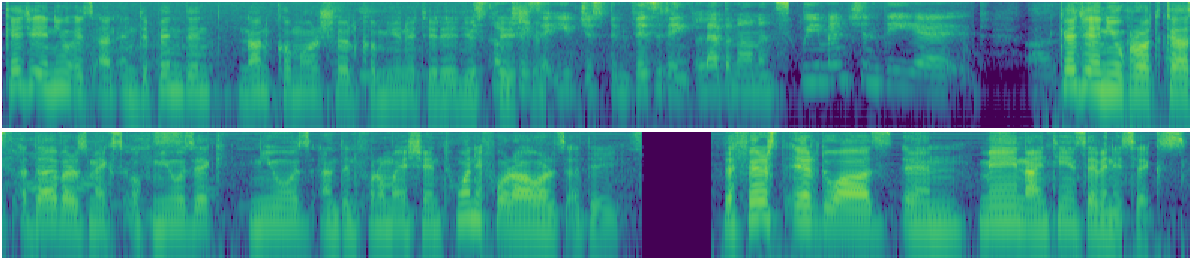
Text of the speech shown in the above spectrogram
KGNU is an independent, non-commercial community radio These countries that you've just been visiting, Lebanon and... We mentioned the... Uh, KGNU broadcasts a diverse mix of music, news, and information 24 hours a day. The first aired was in May 1976.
